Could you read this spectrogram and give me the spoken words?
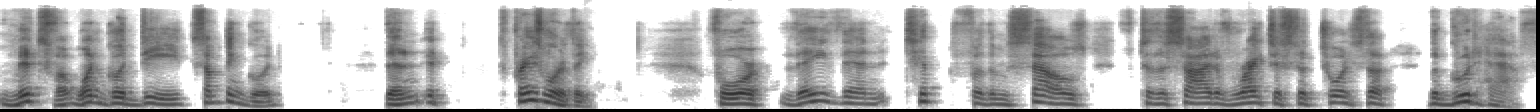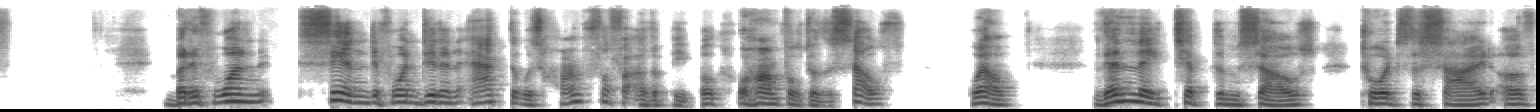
mitzvah, one good deed, something good, then it's praiseworthy. For they then tip for themselves to the side of righteousness, towards the, the good half. But if one sinned, if one did an act that was harmful for other people or harmful to the self, well, then they tip themselves towards the side of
